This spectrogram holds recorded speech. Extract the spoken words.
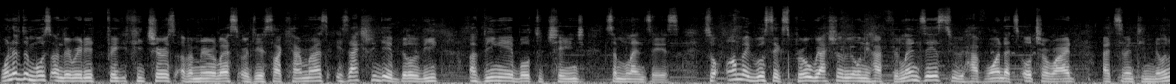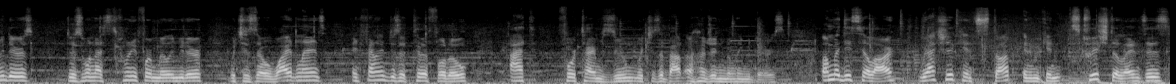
One of the most underrated features of a mirrorless or DSLR cameras is actually the ability of being able to change some lenses. So on my Google 6 Pro, we actually only have three lenses. We have one that's ultra wide at 17 millimeters. There's one that's 24 millimeter, which is a wide lens. And finally, there's a telephoto at four times zoom, which is about 100 millimeters. On my DSLR, we actually can stop and we can switch the lenses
